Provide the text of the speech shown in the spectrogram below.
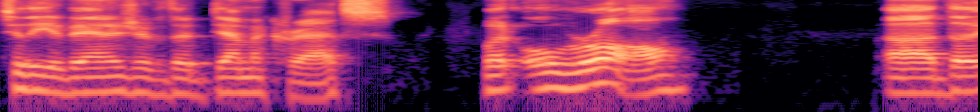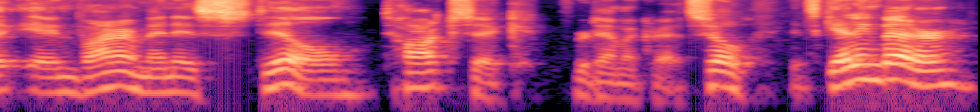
to the advantage of the Democrats. But overall, uh, the environment is still toxic for Democrats. So it's getting better,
